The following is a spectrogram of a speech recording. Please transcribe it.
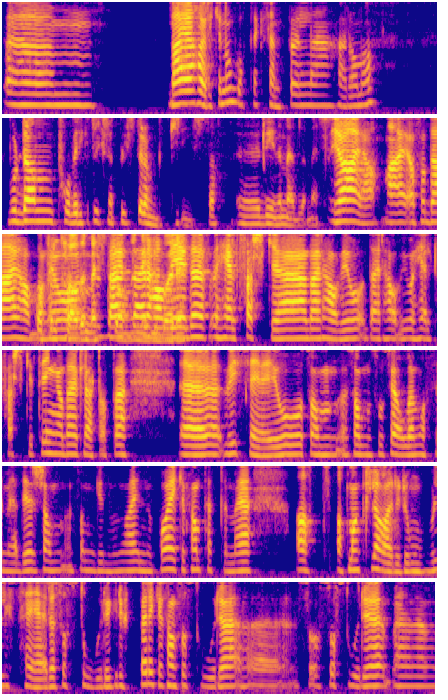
Um Nei, jeg har ikke noe godt eksempel eh, her og nå. Hvordan påvirker f.eks. strømkrisa eh, dine medlemmer? Ja, ja. Nei, altså der har man jo der, sånn der, har vi ferske, der, har vi jo, der har vi jo helt ferske ting. Og det er klart at det, eh, vi ser jo som, som sosiale massemedier, som, som Gunvor var inne på, dette med at, at man klarer å mobilisere så store grupper, så store, eh, så, så store eh,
